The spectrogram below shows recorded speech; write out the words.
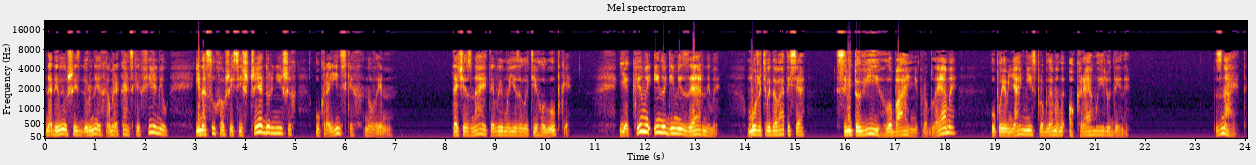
надивившись дурних американських фільмів і наслухавшись іще дурніших українських новин. Та чи знаєте ви, мої золоті голубки, якими іноді мізерними можуть видаватися світові глобальні проблеми у порівнянні з проблемами окремої людини? Знаєте,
